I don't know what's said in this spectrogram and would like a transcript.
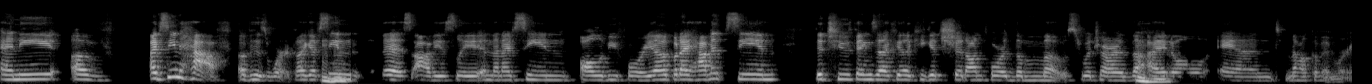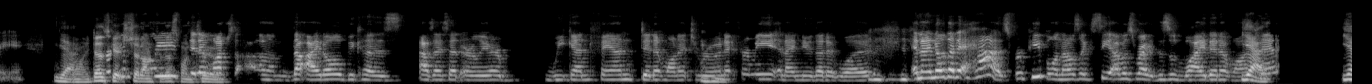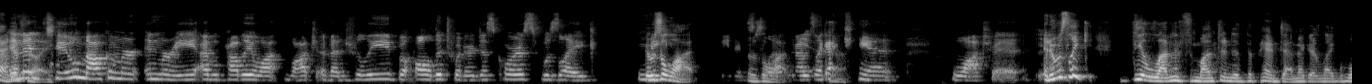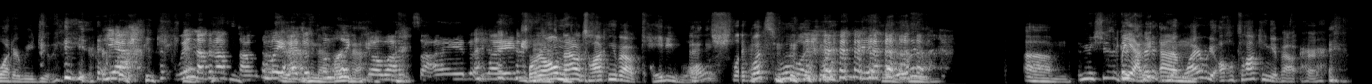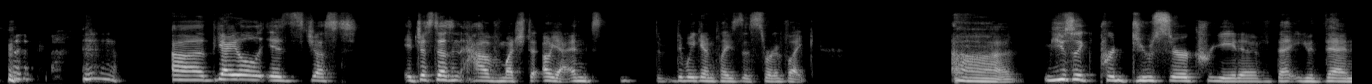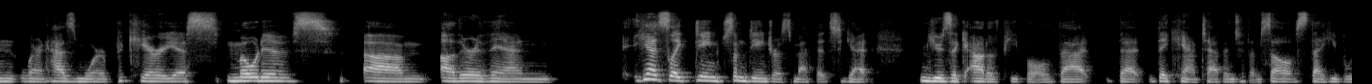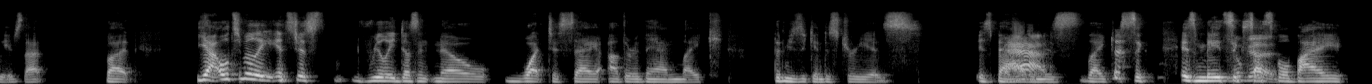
any of I've seen half of his work. Like I've seen this obviously, and then I've seen all of Euphoria, but I haven't seen the two things that I feel like he gets shit on for the most, which are The Mhm. Idol and Malcolm and Marie. Yeah, Well, he does get shit on for this one I didn't too. watch the, um, the Idol because, as I said earlier, Weeknd fan didn't want it to ruin Mm-hmm. it for me, and I knew that it would, and I know that it has for people. And I was like, see, I was right. This is why I didn't watch Yeah, it. yeah, and definitely. then two, Malcolm and Marie, I will probably wa- watch eventually, but all the Twitter discourse was like, it was a making lot. it was a lot. And I was like, Yeah. I can't watch it. And it was like the 11th month into the pandemic, and like, what are we doing here? Yeah. We We had nothing else to talk about. I'm like, Yeah, I just I know, want to we're like not- go outside. Like We're all now talking about Katie Walsh. Like, what's we're like? Yeah, yeah. Um, I mean, she's a But good yeah, critic, um, why are we all talking about her? uh, the idol is just it just doesn't have much to. Oh yeah, and the, the Weeknd plays this sort of like uh music producer creative that you then learn has more precarious motives um other than he has like dang- some dangerous methods to get music out of people that that they can't tap into themselves that he believes that. But yeah ultimately it's just really doesn't know what to say other than like the music industry is is bad, Bad. and is like su- is made good. successful by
